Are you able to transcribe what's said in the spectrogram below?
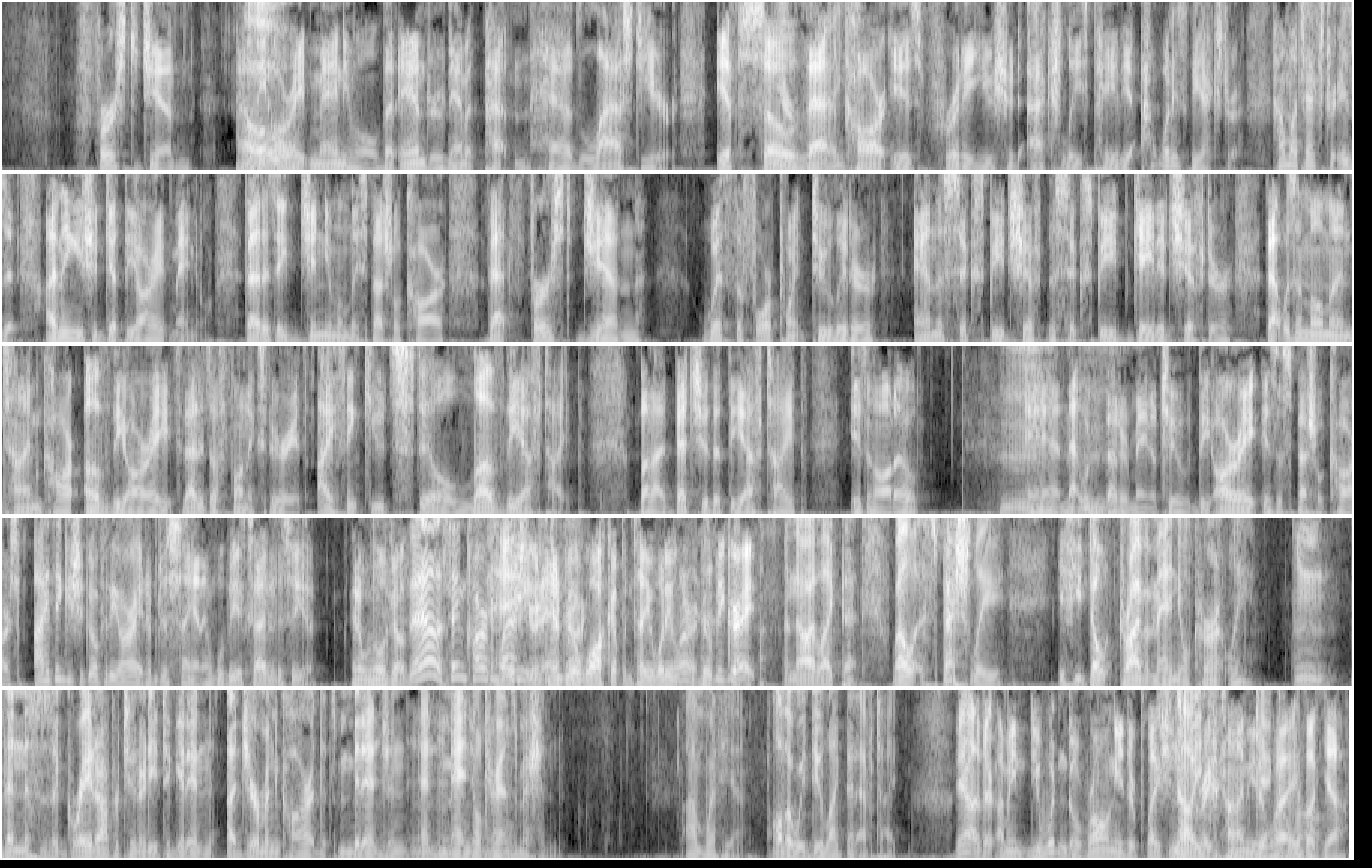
first gen. Audi Oh. R8 manual that Andrew, damn it, Patton had last year. If so, You're that right. car is pretty. You should actually pay the. What is the extra? How much extra is it? I think you should get the R8 manual. That is a genuinely special car. That first gen with the 4.2 liter and the six speed shift, the six speed gated shifter, that was a moment in time car of the R8s. That is a fun experience. I think you'd still love the F Type, but I bet you that the F Type is an auto and that would be better hmm. manual too. The R8 is a special car, so I think you should go for the R8. I'm just saying, and we'll be excited to see you. And we'll go, yeah, the same car from Hey, last year. And Andrew will walk up and tell you what he learned. It'll be great. No, I like that. Well, especially if you don't drive a manual currently, mm. then this is a great opportunity to get in a German car that's mid-engine Mm-hmm. and manual mm-hmm. transmission. I'm with you. Although we do like that F-Type. Yeah, I mean, you wouldn't go wrong either place. You No, had a you great time either way, but yeah.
